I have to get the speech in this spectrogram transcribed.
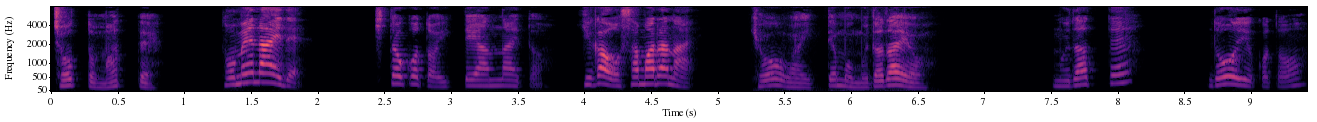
ちょっと待って。止めないで。一言言ってやんないと気が収まらない。今日は言っても無駄だよ。無駄って？どういうこと？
